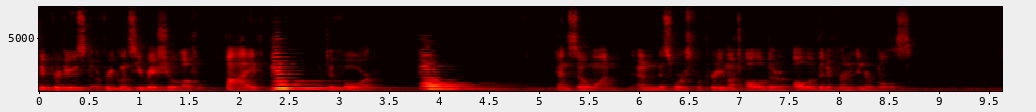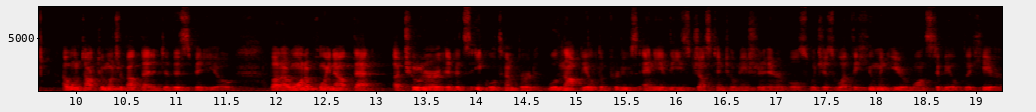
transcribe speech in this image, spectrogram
Actually produced a frequency ratio of 5 to 4, and so on. And this works for pretty much all of the, all of the different intervals. I won't talk too much about that into this video, but I want to point out that a tuner, if it's equal tempered, will not be able to produce any of these just intonation intervals, which is what the human ear wants to be able to hear.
